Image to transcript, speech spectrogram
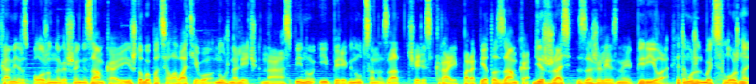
Камень расположен на вершине замка, и чтобы поцеловать его, нужно лечь на спину и перегнуться назад через край парапета замка, держась за железные перила. Это может быть сложно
